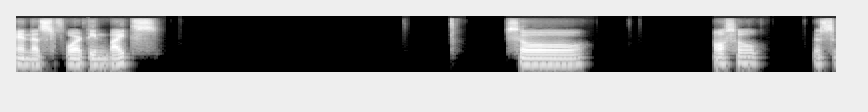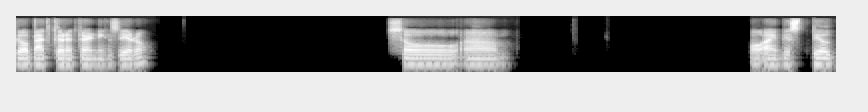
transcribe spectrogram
And that's 14 bytes. So also, let's go back to returning zero. So, um, oh, I missed build.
